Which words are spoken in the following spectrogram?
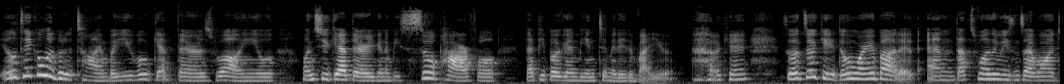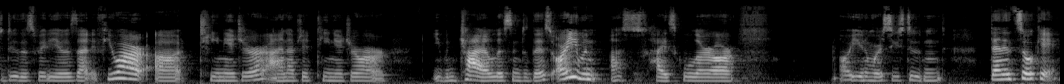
it'll take a little bit of time but you will get there as well and you'll once you get there you're to be so powerful that people are to be intimidated by you. okay? So it's okay, don't worry about it. And that's one of the reasons I wanted to do this video is that if you are a teenager, INFJ teenager, or even child listening to this, or even a high schooler or or university student, then it's okay.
